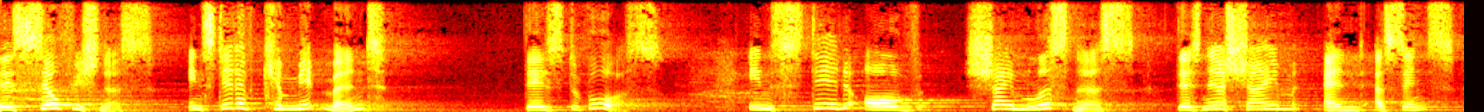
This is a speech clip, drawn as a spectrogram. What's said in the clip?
There's selfishness. Instead of commitment, there's divorce. Instead of shamelessness, there's now shame and a sense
